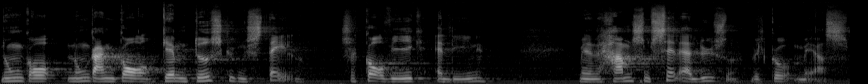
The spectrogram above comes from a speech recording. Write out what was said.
nogle, går, nogle gange går gennem dødskyggens dal, så går vi ikke alene, men at ham, som selv er lyset, vil gå med os.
